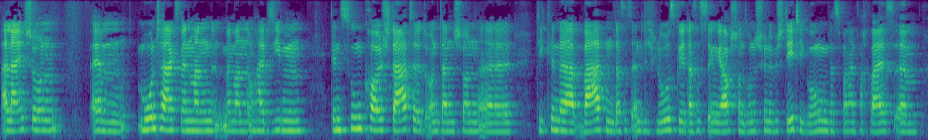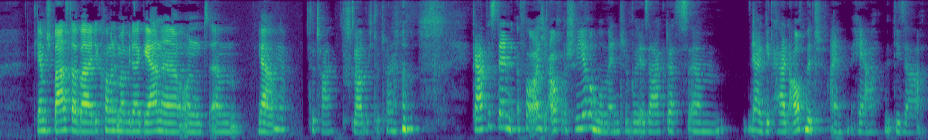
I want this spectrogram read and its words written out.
allein schon ähm, montags, wenn man, wenn man um halb sieben den Zoom-Call startet und dann schon äh, die Kinder warten, dass es endlich losgeht, das ist irgendwie auch schon so eine schöne Bestätigung, dass man einfach weiß, ähm, die haben Spaß dabei, die kommen immer wieder gerne und ähm, ja. Ja, total. Das glaube ich total. Gab es denn für euch auch schwere Momente, wo ihr sagt, dass ähm, ja, geht halt auch mit einher mit dieser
